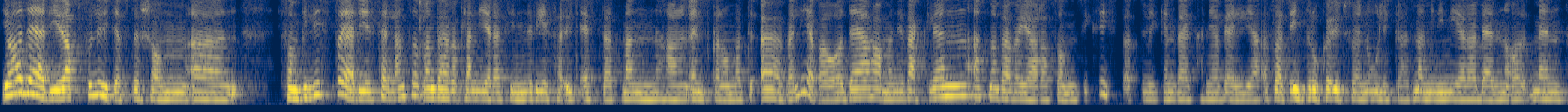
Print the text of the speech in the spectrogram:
Ja, det är det ju absolut eftersom eh, som bilist så är det ju sällan så att man behöver planera sin resa ut efter att man har en önskan om att överleva och det har man ju verkligen att man behöver göra som cyklist, att vilken väg kan jag välja? Alltså att inte råka ut för en olycka, att man minimerar den. Och, men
